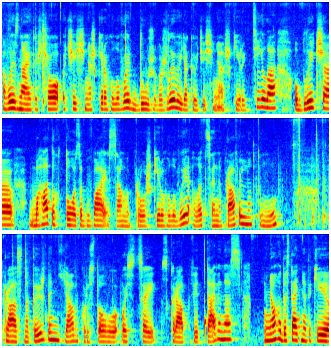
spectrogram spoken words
Ви знаєте, що очищення шкіри голови дуже важливе, як і очищення шкіри тіла, обличчя. Багато хто забуває саме про шкіру голови, але це неправильно, тому раз на тиждень я використовую ось цей скраб від Davines. У нього достатньо такі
